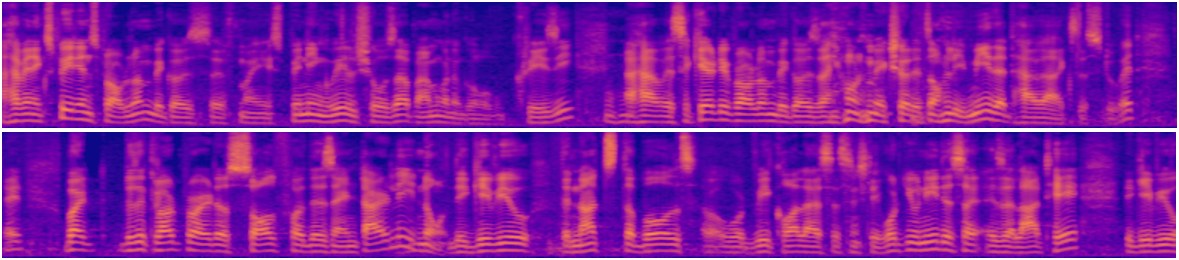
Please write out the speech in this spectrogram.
I have an experience problem, because if my spinning wheel shows up, I'm going to go crazy. Mm -hmm. I have a security problem, because I want to make sure it's only me that have access to it, right? But do the cloud providers solve for this entirely? No, they give you the nuts, the bolts, uh, what we call as essentially, what you need is a, is a latte. They give you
